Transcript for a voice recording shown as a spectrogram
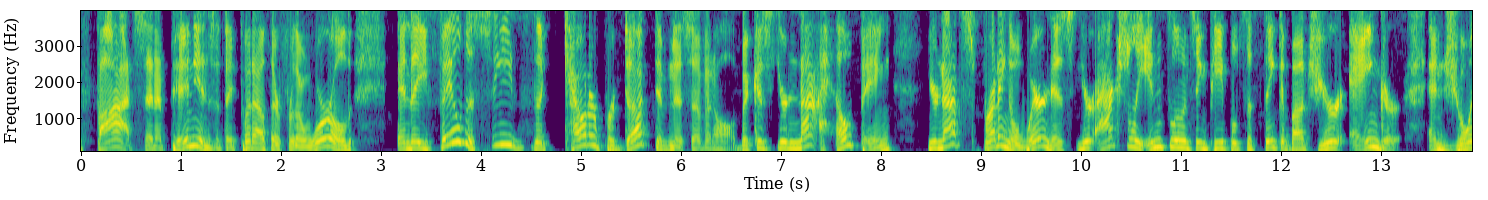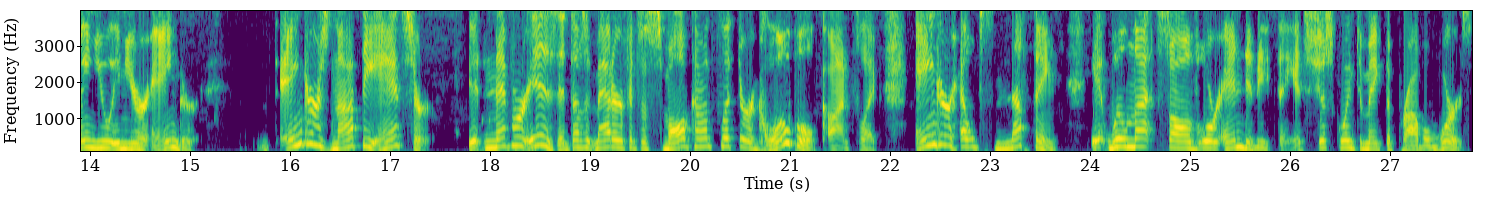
thoughts and opinions that they put out there for the world and they fail to see the counterproductiveness of it all because you're not helping you're not spreading awareness you're actually influencing people to think about your anger and join you in your anger. Anger's not the answer it never is. It doesn't matter if it's a small conflict or a global conflict. Anger helps nothing. It will not solve or end anything. It's just going to make the problem worse.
